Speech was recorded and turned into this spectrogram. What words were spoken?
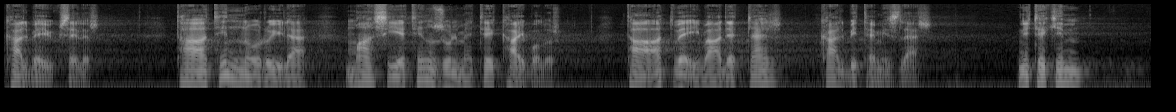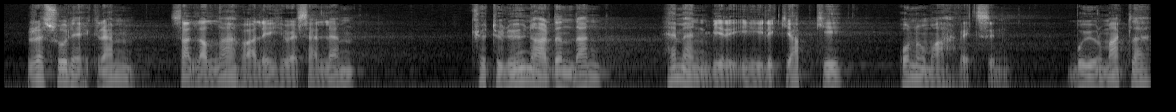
kalbe yükselir. Taatin nuruyla masiyetin zulmeti kaybolur. Taat ve ibadetler kalbi temizler. Nitekim Resul-i Ekrem sallallahu aleyhi ve sellem kötülüğün ardından hemen bir iyilik yap ki onu mahvetsin buyurmakla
